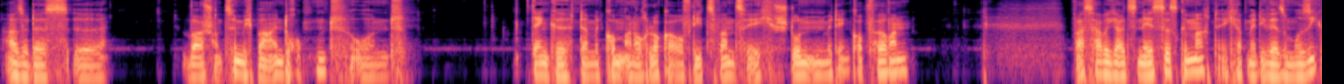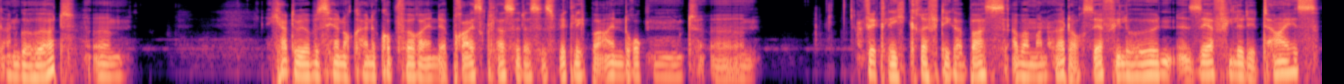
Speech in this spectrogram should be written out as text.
Also das äh, war schon ziemlich beeindruckend und denke, damit kommt man auch locker auf die 20 Stunden mit den Kopfhörern. Was habe ich als nächstes gemacht? Ich habe mir diverse Musik angehört. Ähm, ich hatte ja bisher noch keine Kopfhörer in der Preisklasse. Das ist wirklich beeindruckend. Äh, wirklich kräftiger Bass, aber man hört auch sehr viele Höhen, sehr viele Details.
